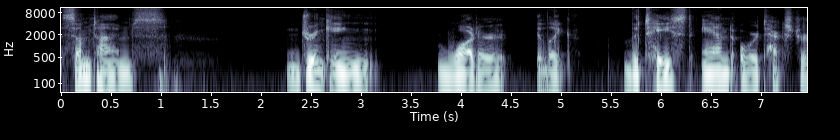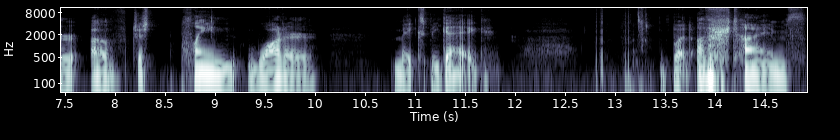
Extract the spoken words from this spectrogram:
sometimes drinking water like the taste and or texture of just plain water makes me gag. But other times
